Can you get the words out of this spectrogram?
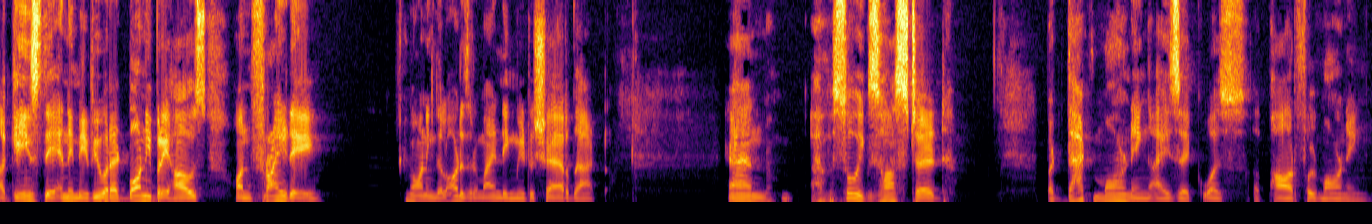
against the enemy. We were at Bonnie Brae House on Friday morning. The Lord is reminding me to share that. And I was so exhausted. But that morning, Isaac, was a powerful morning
